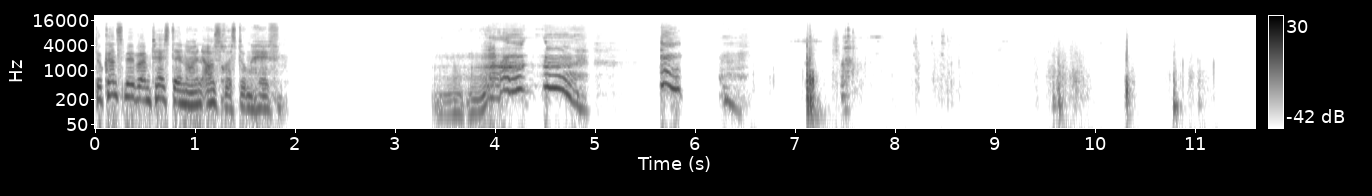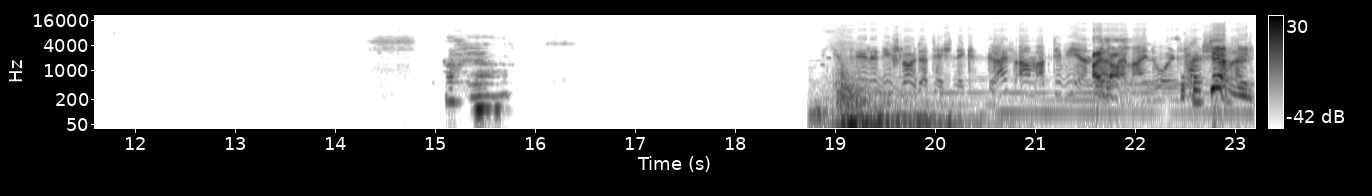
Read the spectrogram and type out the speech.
Du kannst mir beim Test der neuen Ausrüstung helfen. Ach ja. Schleudertechnik. Greifarm aktivieren, Alter, beim Einholen wo kommt der denn.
